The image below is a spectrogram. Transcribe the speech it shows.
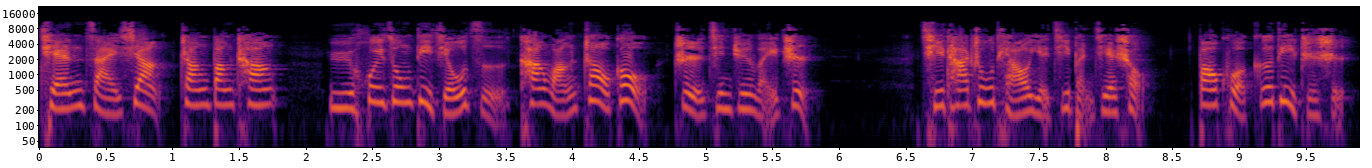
前宰相张邦昌与徽宗第九子康王赵构置金军为质，其他诸条也基本接受，包括割地之事。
